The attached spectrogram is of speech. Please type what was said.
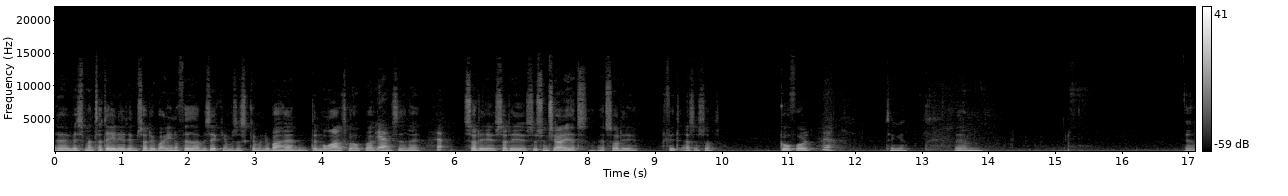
øh, hvis man tager del i det, jamen, så er det jo bare endnu federe, hvis ikke, jamen, så skal man jo bare have den, den moralske opbakning Ja. ved siden af. Ja. Så, det, så, det, så synes jeg, at, at så er det fedt, altså så go for it, Ja. tænker jeg. Øhm. Ja.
